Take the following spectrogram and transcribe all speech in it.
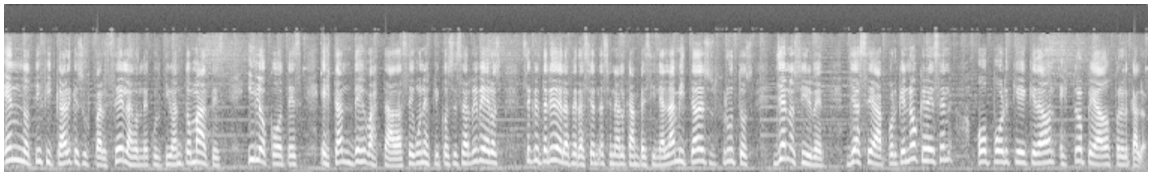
en notificar que sus parcelas donde cultivan tomates y locotes están devastadas. Según explicó César Riveros, secretario de la Federación Nacional Campesina, la mitad de sus frutos ya no sirven, ya sea porque no crecen o porque quedaron estropeados por el calor.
